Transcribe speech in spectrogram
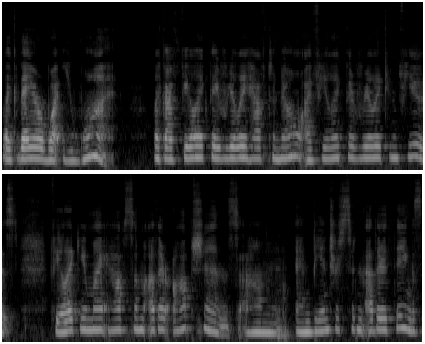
like they are what you want. Like i feel like they really have to know. I feel like they're really confused. Feel like you might have some other options um, and be interested in other things.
